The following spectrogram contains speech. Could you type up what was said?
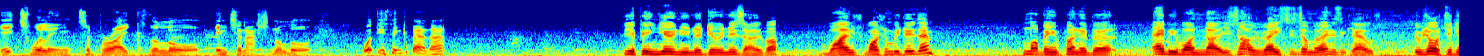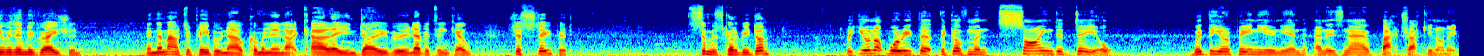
it's willing to break the law, international law. What do you think about that? The European Union are doing this over. Why, why shouldn't we do them? I'm not being funny, but everyone knows it's not racism or anything else. It was all to do with immigration. And the amount of people now coming in like Calais and Dover and everything else, it's just stupid. Something's got to be done. But you're not worried that the government signed a deal with the European Union and is now backtracking on it?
